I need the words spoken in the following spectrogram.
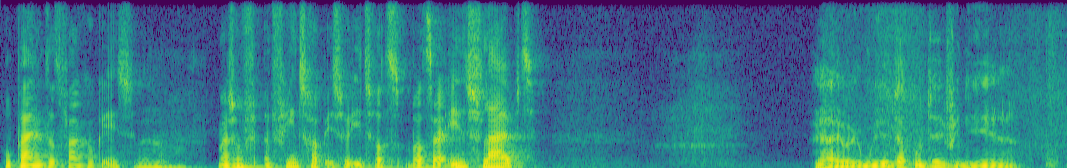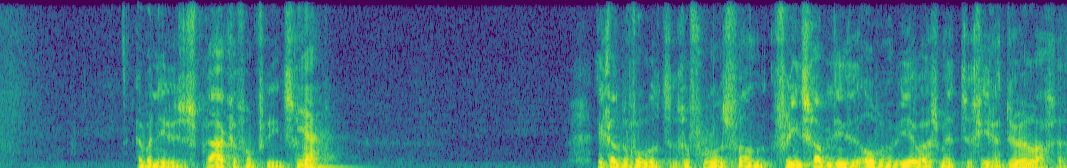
Hoe pijnlijk dat vaak ook is. Maar zo'n vriendschap is zoiets wat, wat erin sluipt. Ja, joh, hoe moet je dat moet definiëren. En wanneer is er sprake van vriendschap? Ja, Ik had bijvoorbeeld gevoelens van vriendschap. Ik denk dat het over en weer was met Gerard Deurlacher.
